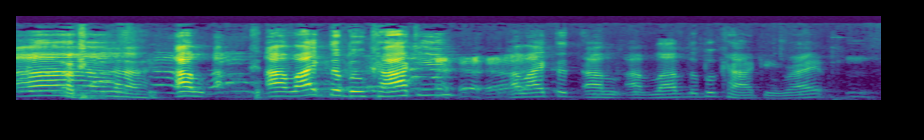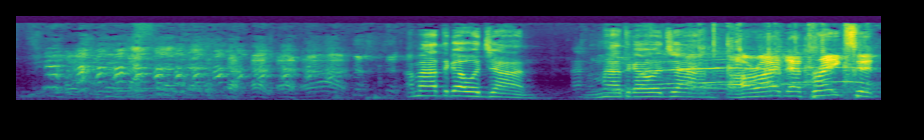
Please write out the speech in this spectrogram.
Uh, I I like the bukkake. I like the I, I love the bukkake, right? I'm gonna have to go with Jon. I'm gonna have to go with Jon. All right, that breaks it.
